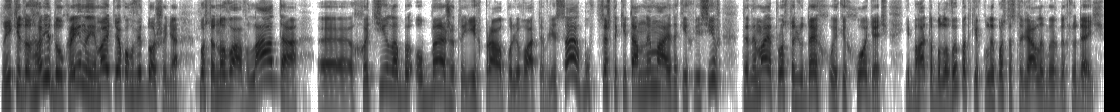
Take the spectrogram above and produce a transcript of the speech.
Ну, які взагалі до України не мають ніякого відношення. Просто нова влада е, хотіла би обмежити їх право полювати в лісах, бо все ж таки там немає таких лісів, де немає просто людей, які ходять. І багато було випадків, коли просто стріляли мирних людей.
